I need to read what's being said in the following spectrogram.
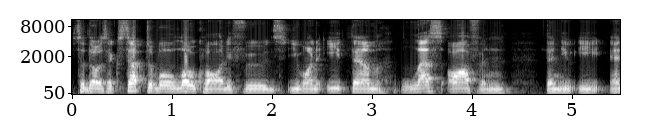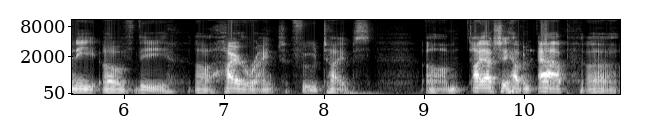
So those acceptable low quality foods, you want to eat them less often than you eat any of the uh, higher ranked food types. Um, I actually have an app. Uh,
